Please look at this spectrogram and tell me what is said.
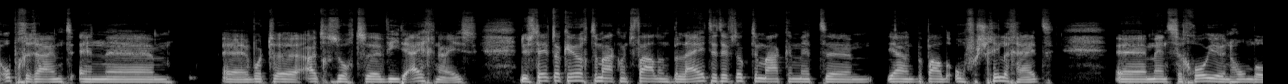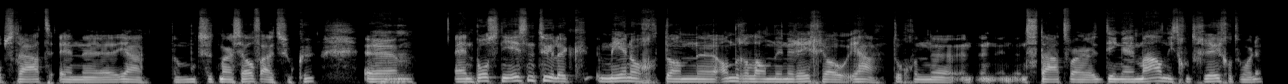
opgeruimd. En ehm, wordt uitgezocht wie de eigenaar is. Dus het heeft ook heel erg te maken met falend beleid. Het heeft ook te maken met um, ja, een bepaalde onverschilligheid. mensen gooien hun honden op straat en ja dan moeten ze het maar zelf uitzoeken. Um, En Bosnië is natuurlijk meer nog dan uh, andere landen in de regio, ja, toch een, uh, een, een, een, staat waar dingen helemaal niet goed geregeld worden.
